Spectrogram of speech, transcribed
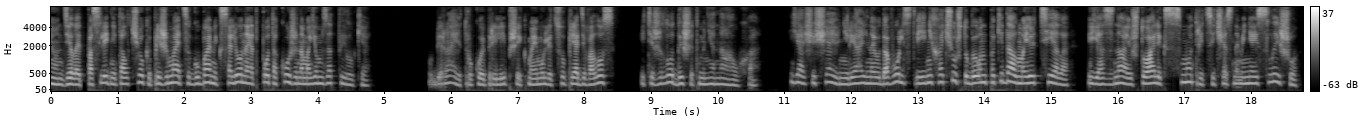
И он делает последний толчок и прижимается губами к соленой от пота кожи на моем затылке. Убирает рукой прилипшие к моему лицу пряди волос и тяжело дышит мне на ухо. Я ощущаю нереальное удовольствие и не хочу, чтобы он покидал мое тело. И я знаю, что Алекс смотрит сейчас на меня и слышу,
